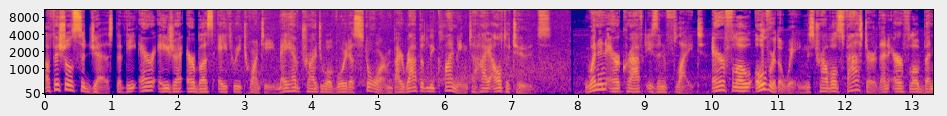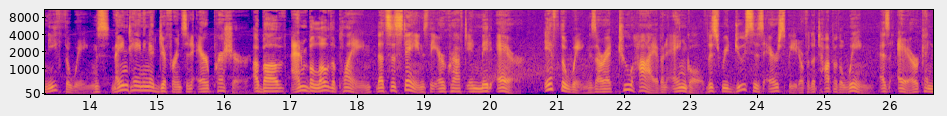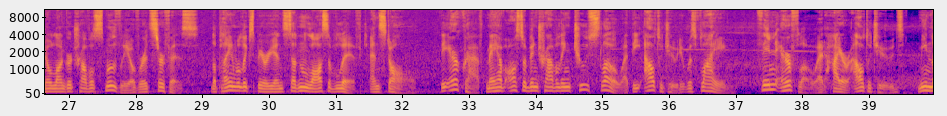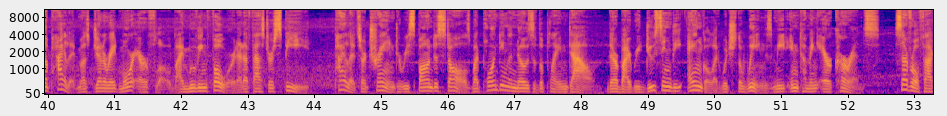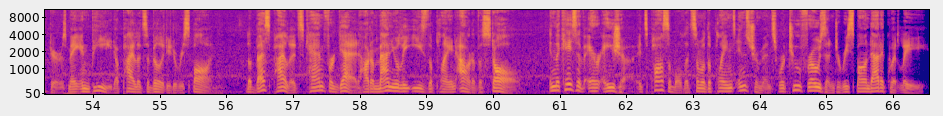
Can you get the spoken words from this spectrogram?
Officials suggest that the AirAsia Airbus A320 may have tried to avoid a storm by rapidly climbing to high altitudes. When an aircraft is in flight, airflow over the wings travels faster than airflow beneath the wings, maintaining a difference in air pressure above and below the plane that sustains the aircraft in mid-air. If the wings are at too high of an angle, this reduces airspeed over the top of the wing, as air can no longer travel smoothly over its surface. The plane will experience sudden loss of lift and stall. The aircraft may have also been traveling too slow at the altitude it was flying, Thin airflow at higher altitudes mean the pilot must generate more airflow by moving forward at a faster speed. Pilots are trained to respond to stalls by pointing the nose of the plane down, thereby reducing the angle at which the wings meet incoming air currents. Several factors may impede a pilot's ability to respond. The best pilots can forget how to manually ease the plane out of a stall. In the case of AirAsia, it's possible that some of the plane's instruments were too frozen to respond adequately.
